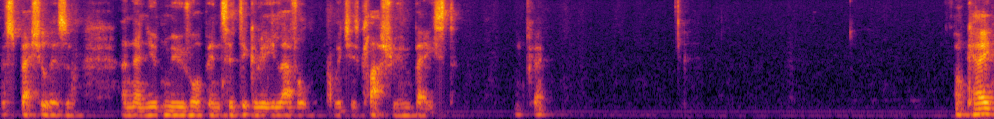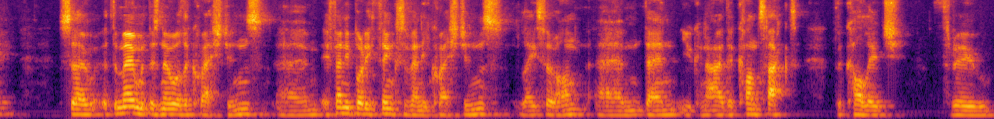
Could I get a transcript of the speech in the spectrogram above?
of specialism. And then you'd move up into degree level, which is classroom based. Okay. Okay, so at the moment, there's no other questions. Um, if anybody thinks of any questions later on, um, then you can either contact the college through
